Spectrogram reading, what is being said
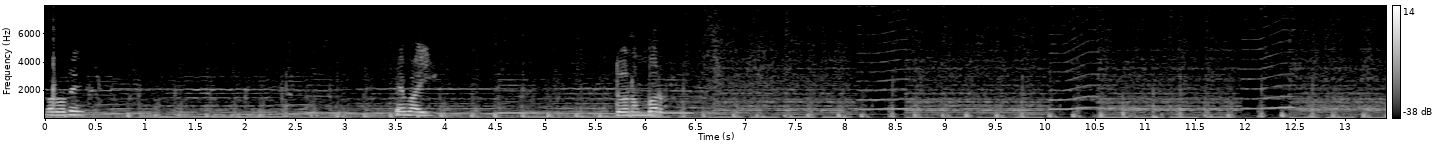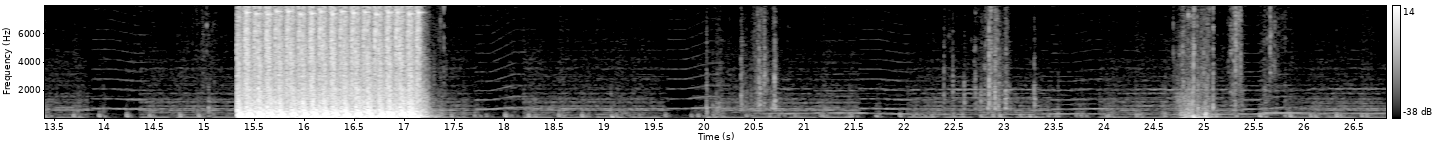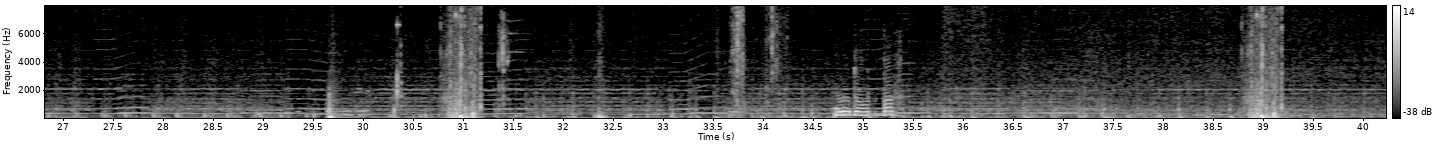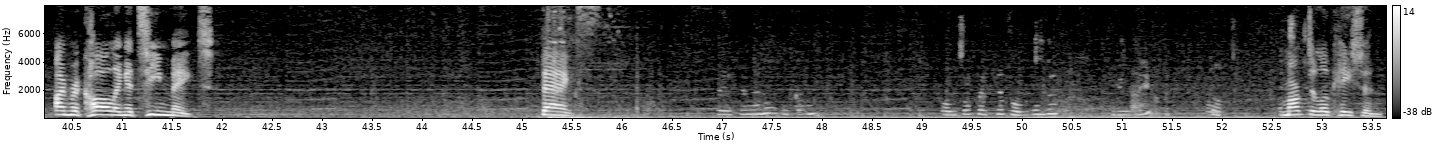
परोठे ए भाई। दो number. Hello I'm recalling a teammate. Thanks. Marked a location.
